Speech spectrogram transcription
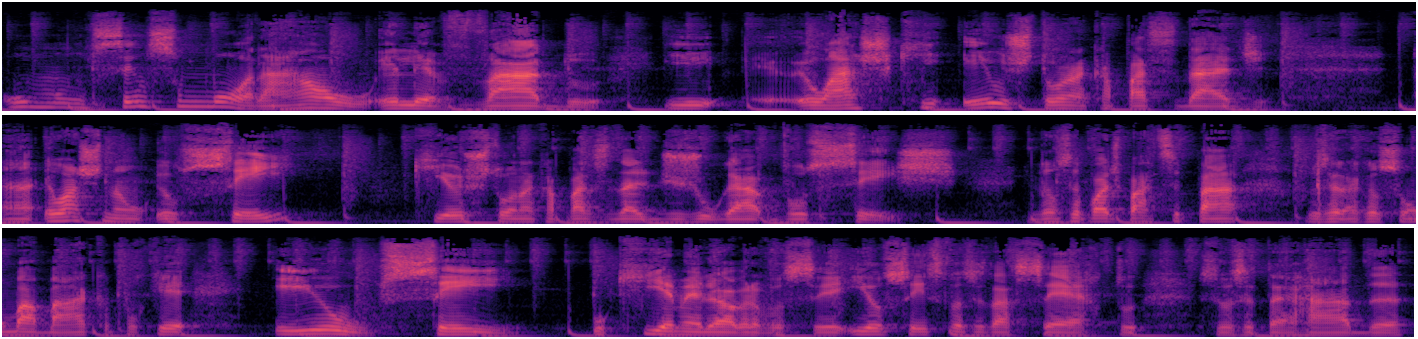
um, um senso moral elevado. E eu acho que eu estou na capacidade. Uh, eu acho não, eu sei que eu estou na capacidade de julgar vocês. Então você pode participar do Será que eu sou um babaca? Porque eu sei o que é melhor para você e eu sei se você tá certo, se você tá errada,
